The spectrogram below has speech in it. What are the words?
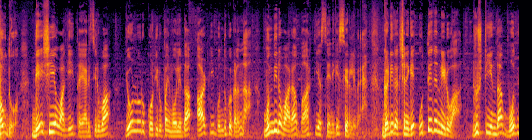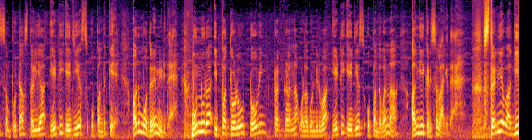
ಹೌದು ದೇಶೀಯವಾಗಿ ತಯಾರಿಸಿರುವ ಏಳ್ನೂರು ಕೋಟಿ ರೂಪಾಯಿ ಮೌಲ್ಯದ ಆರ್ ಟಿ ಬಂದೂಕುಗಳನ್ನು ಮುಂದಿನ ವಾರ ಭಾರತೀಯ ಸೇನೆಗೆ ಸೇರಲಿವೆ. ಗಡಿ ರಕ್ಷಣೆಗೆ ಉತ್ತೇಜನ ನೀಡುವ ದೃಷ್ಟಿಯಿಂದ ಮೋದಿ ಸಂಪುಟ ಸ್ಥಳೀಯ ಎಟಿಎಜಿಎಸ್ ಒಪ್ಪಂದಕ್ಕೆ ಅನುಮೋದನೆ ನೀಡಿದೆ. ಮುನ್ನೂರ ಇಪ್ಪತ್ತೇಳು ಟೋವಿಂಗ್ ಟ್ರಕ್ಗಳನ್ನು ಒಳಗೊಂಡಿರುವ ಎಟಿಎಜಿಎಸ್ ಒಪ್ಪಂದವನ್ನು ಅಂಗೀಕರಿಸಲಾಗಿದೆ. ಸ್ಥಳೀಯವಾಗಿ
